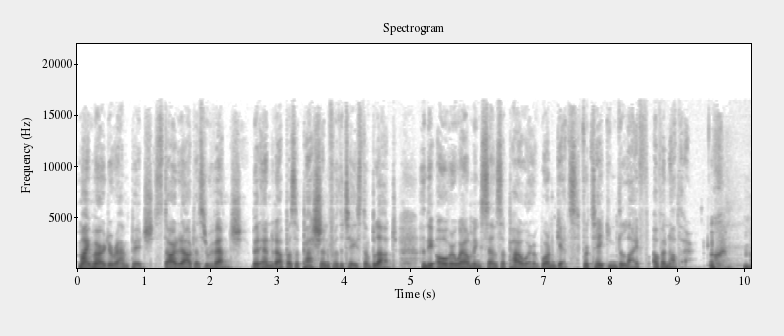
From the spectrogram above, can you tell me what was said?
My murder rampage started out as revenge but ended up as a passion for the taste of blood and the overwhelming sense of power one gets for taking the life of another. Mm.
